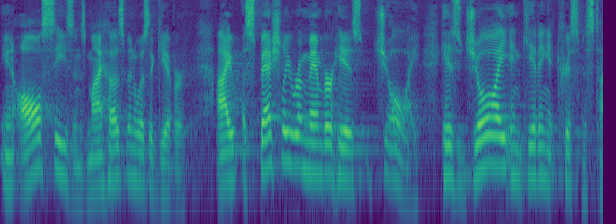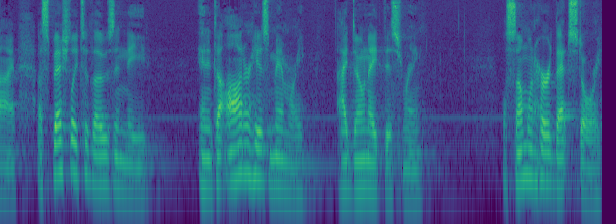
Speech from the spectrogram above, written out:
In all seasons, my husband was a giver. I especially remember his joy, his joy in giving at Christmas time, especially to those in need. And to honor his memory, I donate this ring. Well, someone heard that story.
